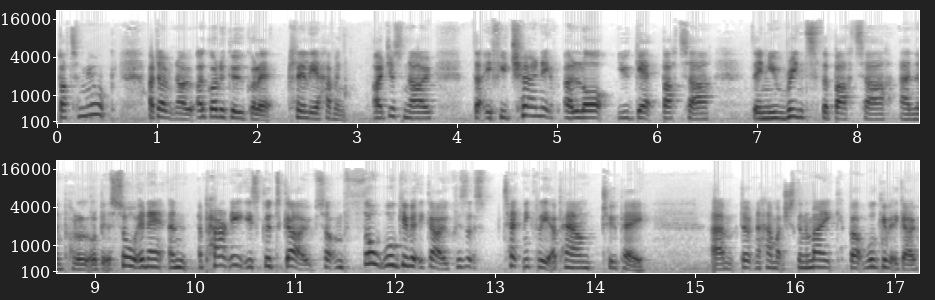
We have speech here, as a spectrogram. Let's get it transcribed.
buttermilk? I don't know. i got to Google it. Clearly I haven't. I just know that if you churn it a lot, you get butter. Then you rinse the butter and then put a little bit of salt in it. And apparently it's good to go. So I thought we'll give it a go because it's technically a pound 2p. Um, don't know how much it's going to make, but we'll give it a go.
